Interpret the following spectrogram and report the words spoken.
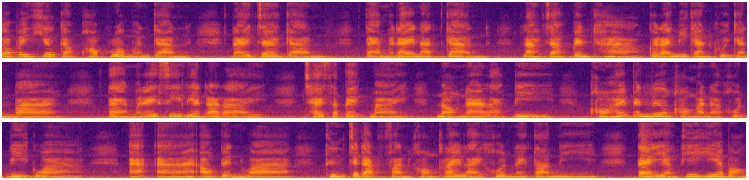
ก็ไปเที่ยวกับครอบครัวเหมือนกัน ได้เจอกัน แต่ไม่ได้นัดกัน หลังจากเป็นข่าวก็ได้มีการคุยกันบ้าง แต่ไม่ได้ซีเรียสอะไร ใช่สเปคไหมน้องน่ารักดี ขอให้เป็นเรื่องของอนาคตดีกว่าอะอาเอาเป็นว่า ถึงจะดับฝันของใครหลายคนในตอนนี้ แต่อย่างที่เฮียบอก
